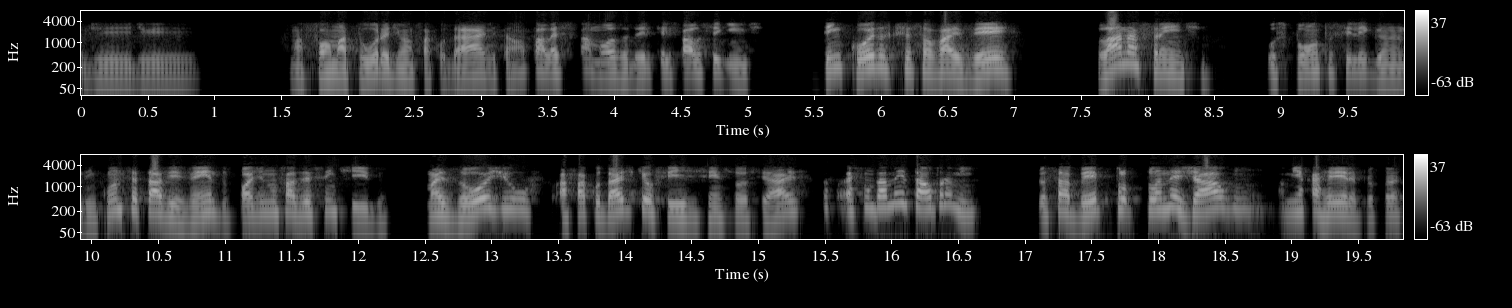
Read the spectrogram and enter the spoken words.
de, de uma formatura de uma faculdade, tá? uma palestra famosa dele, que ele fala o seguinte: tem coisas que você só vai ver lá na frente, os pontos se ligando. Enquanto você está vivendo, pode não fazer sentido. Mas hoje, a faculdade que eu fiz de Ciências Sociais é fundamental para mim, para eu saber planejar a minha carreira, pra,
